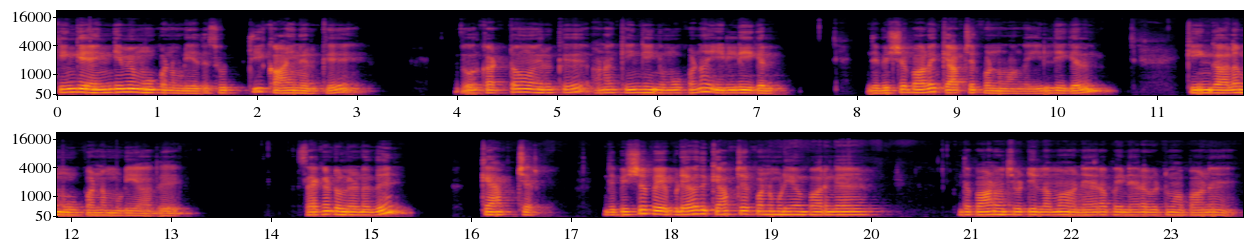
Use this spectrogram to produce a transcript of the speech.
கிங்கை எங்கேயுமே மூவ் பண்ண முடியாது. சுற்றி காயின் இருக்குது ஒரு கட்டம் இருக்குது ஆனால் கிங்கை இங்கே மூவ் பண்ணால் இல்லீகல். இந்த பிஷப்பால் கேப்சர் பண்ணுவாங்க. இல்லீகல். கிங்கால் மூவ் பண்ண முடியாது. செகண்ட் ரூல் என்னது? கேப்சர். இந்த பிஷப்பை எப்படியாவது கேப்சர் பண்ண முடியாமல் பாருங்கள் இந்த பானை வச்சு வெட்டிடலாமா? நேராக போய் நேராக வெட்டுமா பானு?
